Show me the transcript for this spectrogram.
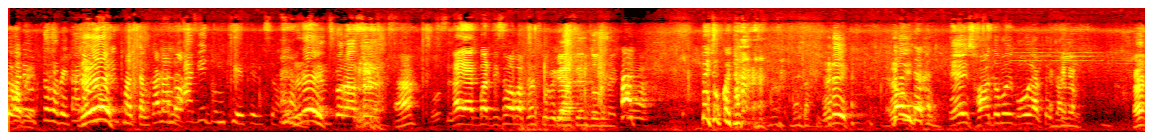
রেডি রেডি হ্যাঁ? না একবার দিছো আবার চেঞ্জ করবে চেঞ্জ হবে না তুই চুপ করে থাক। রেডি এই সদমই বউ একটা গেলাম। হ্যাঁ?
